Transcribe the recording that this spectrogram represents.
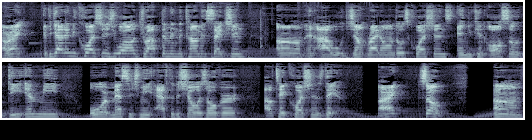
All right, if you got any questions, you all drop them in the comment section, um, and I will jump right on those questions. And you can also DM me or message me after the show is over. I'll take questions there. All right. So, um,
